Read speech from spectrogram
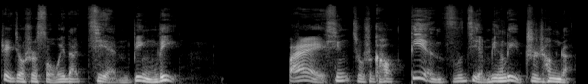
这就是所谓的简并力。白矮星就是靠电子简并力支撑着，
